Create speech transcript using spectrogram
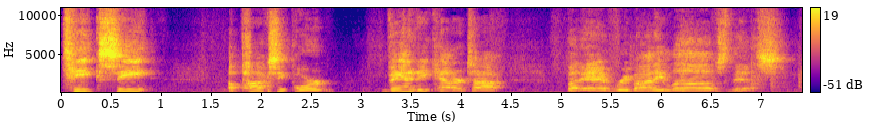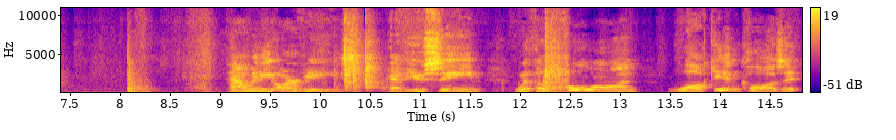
teak seat, epoxy poured vanity countertop, but everybody loves this. How many RVs have you seen with a full-on walk-in closet,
